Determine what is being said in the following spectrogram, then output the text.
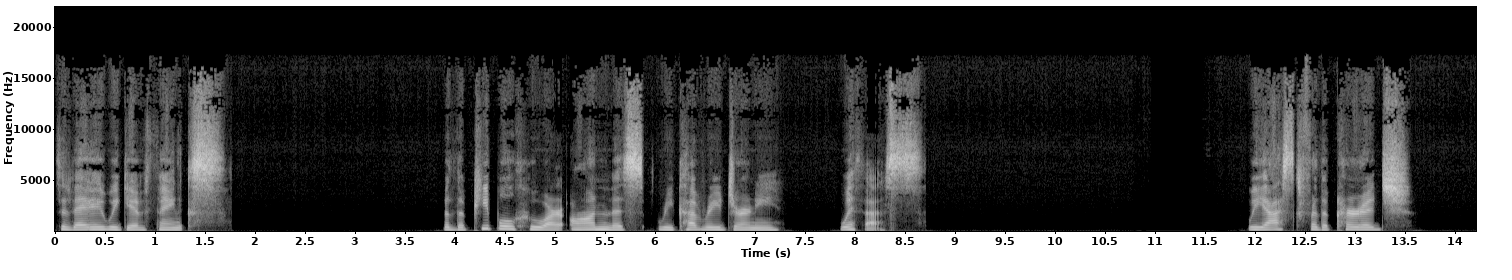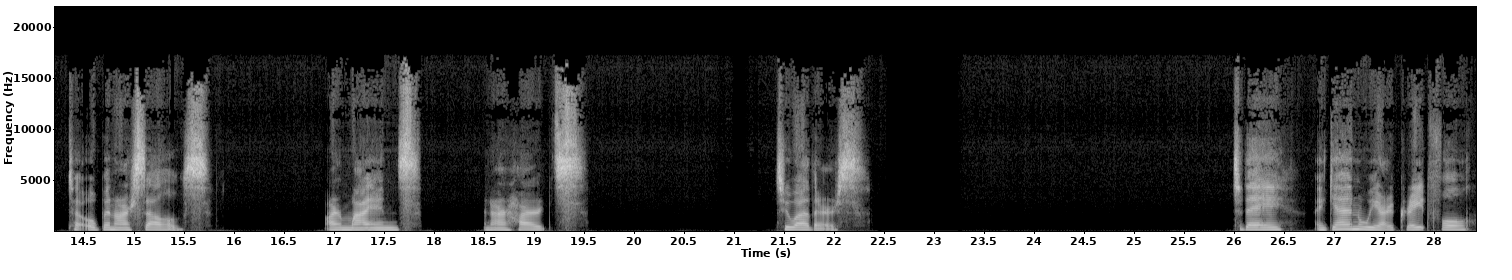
Today, we give thanks for the people who are on this recovery journey with us. We ask for the courage to open ourselves, our minds, and our hearts to others. Today, again, we are grateful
